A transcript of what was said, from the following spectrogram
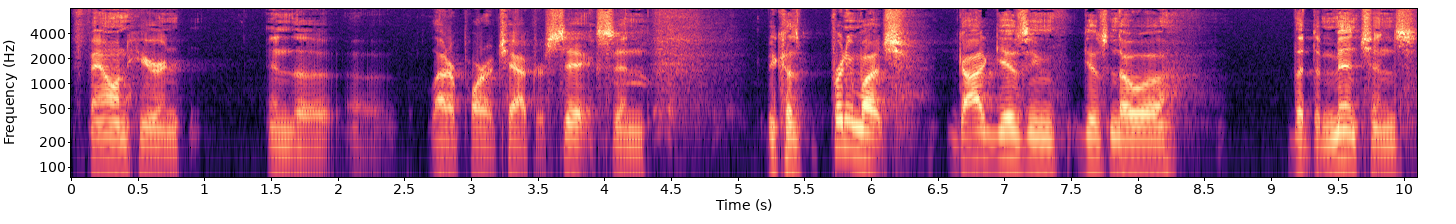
found here in, in the uh, latter part of chapter 6, and because pretty much God gives him, gives Noah the dimensions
